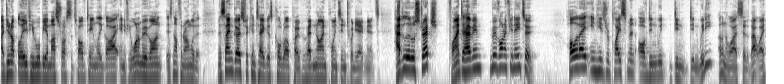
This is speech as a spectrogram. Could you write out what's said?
I do not believe he will be a must roster 12 team league guy, and if you want to move on, there's nothing wrong with it. And the same goes for Kentavious Caldwell Pope, who had nine points in 28 minutes. Had a little stretch, fine to have him. Move on if you need to. Holiday in his replacement of Dinwid- Din- Dinwiddie. I don't know why I said it that way.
